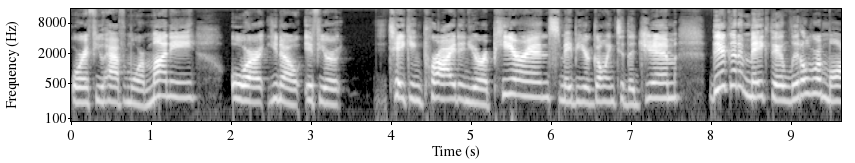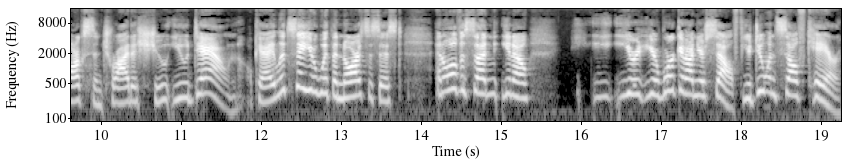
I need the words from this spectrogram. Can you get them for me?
or if you have more money or, you know, if you're taking pride in your appearance, maybe you're going to the gym, they're going to make their little remarks and try to shoot you down. Okay. Let's say you're with a narcissist and all of a sudden, you know, you're you're working on yourself. You're doing self-care.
